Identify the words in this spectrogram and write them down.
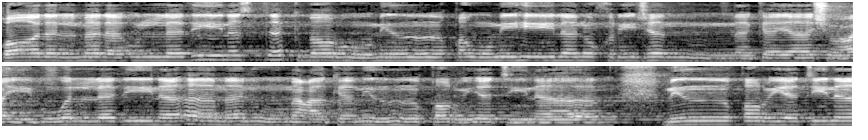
قال الملأ الذين استكبروا من قومه لنخرجنك يا شعيب والذين آمنوا معك من قريتنا من قريتنا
